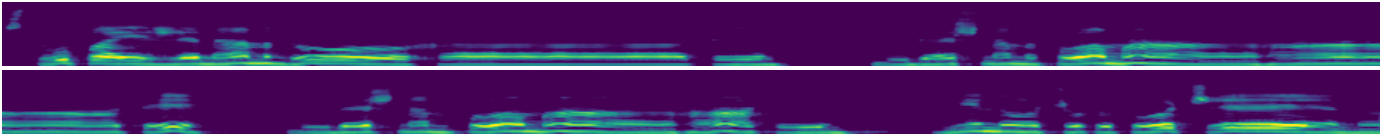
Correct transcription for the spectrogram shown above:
ступай же нам до хати, будеш нам помагати, будеш нам помагати, віночок починати.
